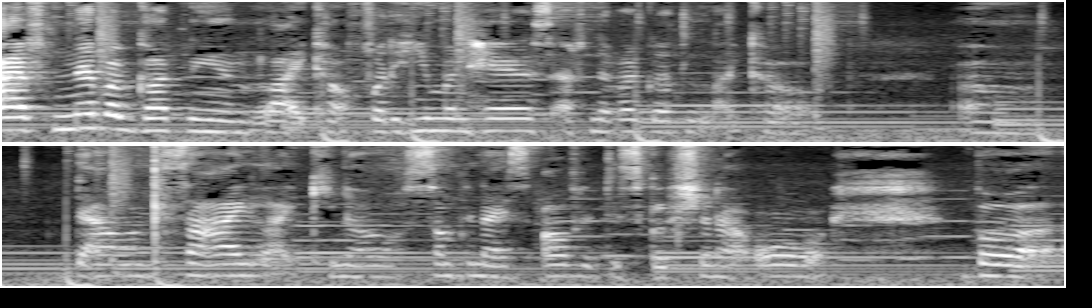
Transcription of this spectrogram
I've never gotten like, uh, for the human hairs, I've never gotten like a um, downside, like, you know, something that's off the description at all. But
